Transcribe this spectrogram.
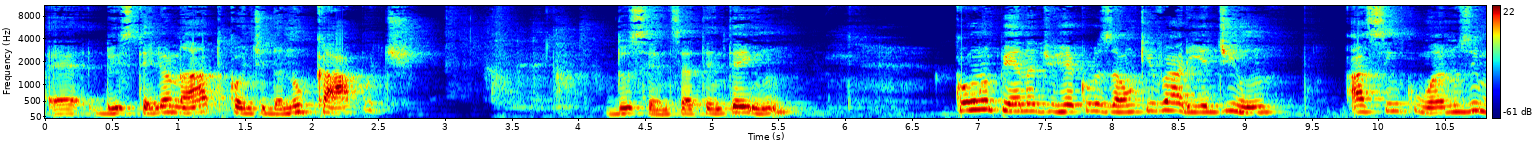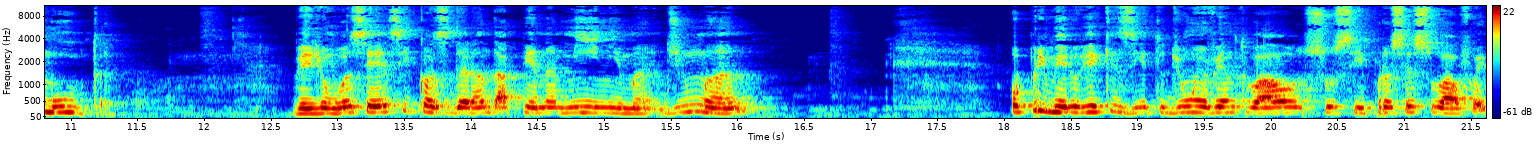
é, do estelionato contida no caput do 171, com uma pena de reclusão que varia de 1 a 5 anos e multa. Vejam vocês que, considerando a pena mínima de um ano, o primeiro requisito de um eventual suci processual foi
